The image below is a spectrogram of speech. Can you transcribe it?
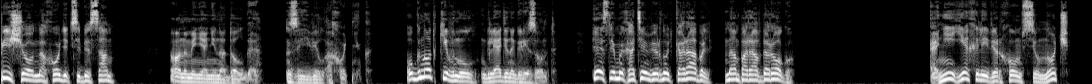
«Пищу он находит себе сам». «Он у меня ненадолго», — заявил охотник. Угнот кивнул, глядя на горизонт. «Если мы хотим вернуть корабль, нам пора в дорогу». Они ехали верхом всю ночь,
